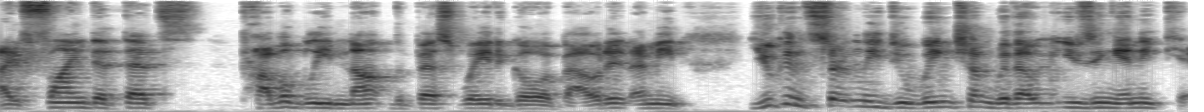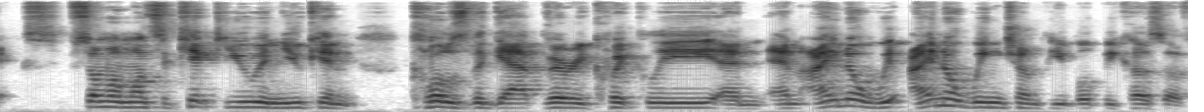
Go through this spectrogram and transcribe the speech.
I find that that's probably not the best way to go about it. I mean, you can certainly do Wing Chun without using any kicks. If someone wants to kick you and you can close the gap very quickly, and and I know I know Wing Chun people because of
